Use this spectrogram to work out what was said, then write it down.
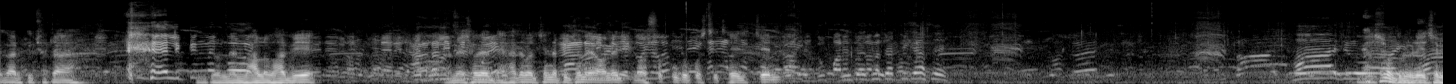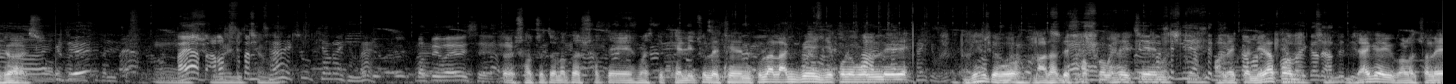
এবার কিছুটা জ্বললেন ভালোভাবে। আমি আসলে দেখাতে পারছেন না, পিছনে অনেক দর্শক কিন্তু উপস্থিত হয়েছেন এখনও দূরে রয়েছে ভিউয়ার্স ভাই আবার সুতা নিচ্ছে হ্যাঁ একটু খেয়াল রাখেন ভাই বাপি তো সচেতনতার সাথে মাছটি খেলে চলেছেন তোলা লাগবে যে কোনো মূল্যে। যেহেতু বাধাতে সক্ষম হয়েছেন অনেকটা নিরাপদ জায়গায় বলা চলে।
